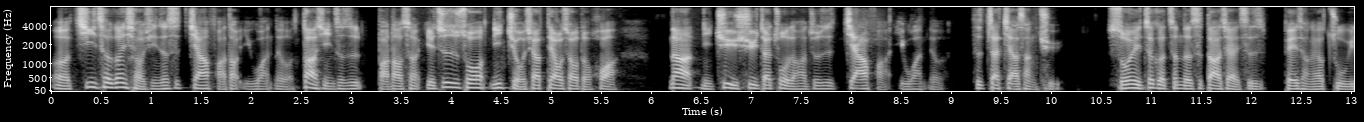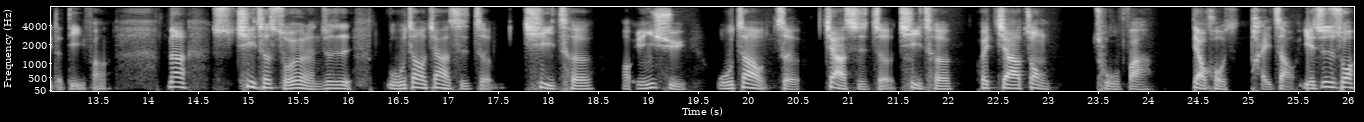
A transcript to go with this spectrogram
呃，机车跟小型车是加罚到一万二，大型车是罚到三。也就是说，你酒驾吊销的话，那你继续再做的话，就是加罚一万二，是再加上去。所以这个真的是大家也是非常要注意的地方。那汽车所有人就是无照驾驶者汽车哦，允许无照者驾驶者汽车会加重处罚，吊扣牌照。也就是说。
